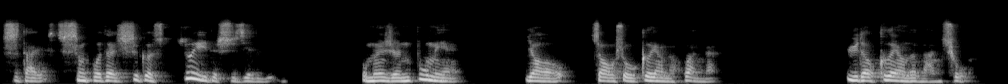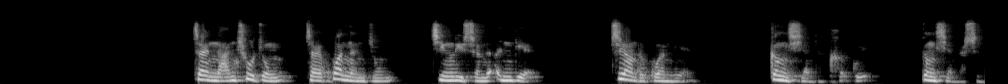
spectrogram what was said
时代，生活在是个罪的世界里，我们人不免要遭受各样的患难，遇到各样的难处。在难处中，在患难中经历神的恩典，这样的观念更显得可贵，更显得深。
